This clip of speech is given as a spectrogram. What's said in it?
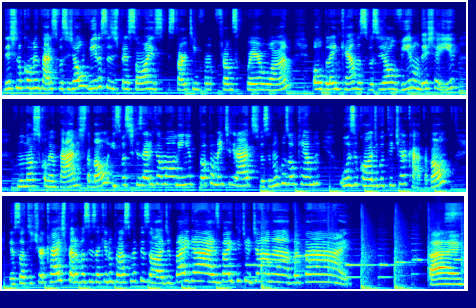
deixe no comentário se vocês já ouviram essas expressões starting from square one ou blank canvas, se vocês já ouviram, deixe aí nos nossos comentários, tá bom? E se vocês quiserem ter uma aulinha totalmente grátis, se você nunca usou o Cambly, use o código TEACHERK, tá bom? Eu sou a Teacher K, espero vocês aqui no próximo episódio. Bye, guys! Bye, Teacher Jana! Bye, bye! Bye!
